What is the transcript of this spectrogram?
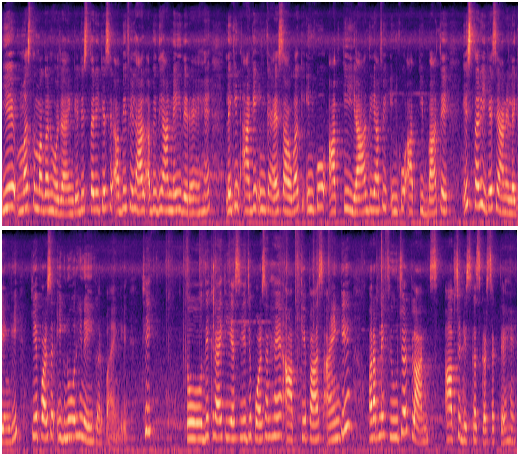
ये मस्त मगन हो जाएँगे। जिस तरीके से अभी फ़िलहाल अभी ध्यान नहीं दे रहे हैं, लेकिन आगे इनका ऐसा होगा कि इनको आपकी याद या फिर इनको आपकी बातें इस तरीके से आने लगेंगी कि ये पर्सन इग्नोर ही नहीं कर पाएँगे। ठीक? तो दिख रहा है कि यस ये जो पर्सन है, आपके पास आएँगे और अपने फ्यूचर प्लान्स आपसे डिस्कस कर सकते हैं।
